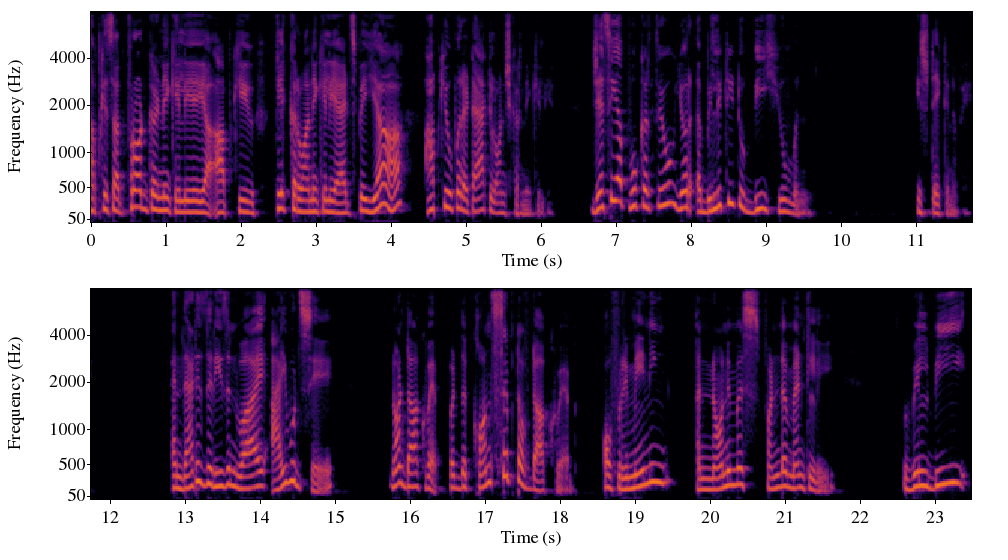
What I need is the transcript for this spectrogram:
आपके साथ फ्रॉड करने के लिए या आपकी क्लिक करवाने के लिए एड्स पे या आपके ऊपर अटैक लॉन्च करने के लिए। जैसे ही आप वो करते हो your ability to be human is taken away and that is the reason why I would say not dark web but the concept of dark web of remaining anonymous fundamentally will be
